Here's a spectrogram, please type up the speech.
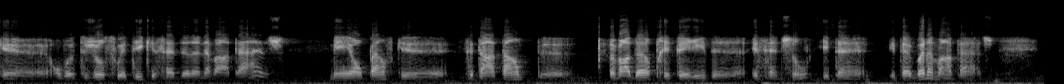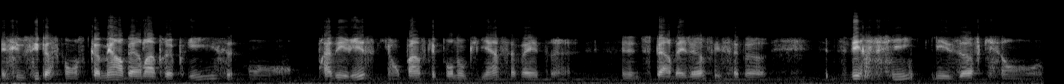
qu'on va toujours souhaiter que ça donne un avantage, mais on pense que cette entente de vendeur préféré de Essential est un, est un bon avantage. Mais c'est aussi parce qu'on se commet envers l'entreprise, on prend des risques et on pense que pour nos clients, ça va être une super belle offre et ça va diversifier les offres qui sont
